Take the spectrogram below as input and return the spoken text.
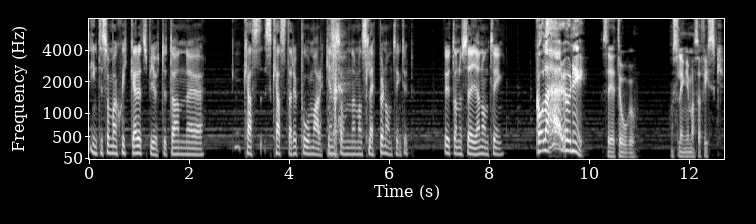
inte som man skickar ett spjut, utan eh, kast, kastar det på marken som när man släpper någonting typ. Utan att säga någonting. Kolla här hörni! Säger Togo och slänger massa fisk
